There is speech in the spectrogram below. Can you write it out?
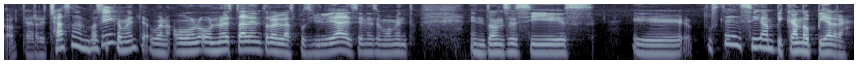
o te rechazan, básicamente. Bueno, o, o no está dentro de las posibilidades en ese momento. Entonces sí es... eh, ustedes sigan picando piedra,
